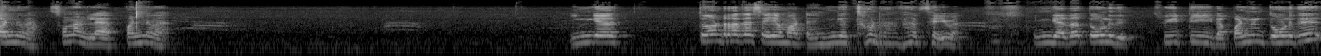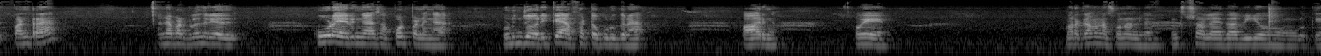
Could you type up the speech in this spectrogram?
பண்ணுவேன். சொன்னேன்ல பண்ணுவேன். இங்கே தோன்றதை செய்ய மாட்டேன். இங்கே தோன்றதை தான் செய்வேன். இங்கே தான் தோணுது. ஸ்வீட்டி இதை பண்ணுன்னு தோணுது. பண்ணுறேன் என்ன பண்ணுறதுன்னு தெரியாது. கூட இருங்க சப்போர்ட் பண்ணுங்கள் முடிஞ்ச வரைக்கும் எஃபர்ட்டை கொடுக்குறேன். பாருங்க. ஓகே மறக்காமல் நான் சொன்னேன்ல இன்ஸ்டாவில் ஏதாவது வீடியோ உங்களுக்கு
